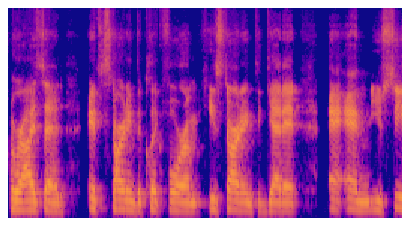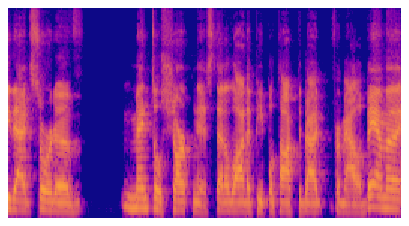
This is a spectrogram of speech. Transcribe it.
where I said, it's starting to click for him. He's starting to get it and, and you see that sort of mental sharpness that a lot of people talked about from Alabama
